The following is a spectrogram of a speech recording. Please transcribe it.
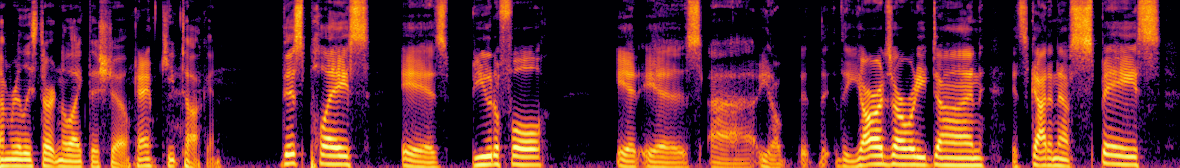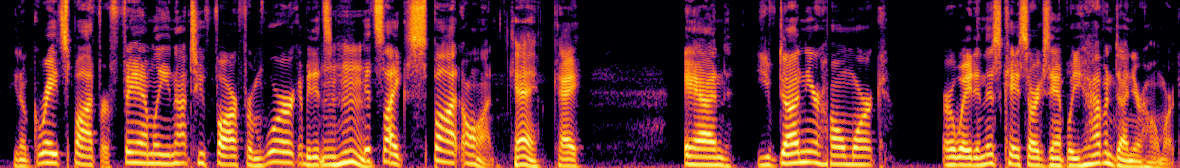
I'm really starting to like this show. Okay. Keep talking. this place is beautiful. It is, uh, you know, the, the yard's already done. It's got enough space. You know, great spot for family. Not too far from work. I mean, it's it's like spot on. Okay. Okay, and you've done your homework. Or wait, in this case, our example, you haven't done your homework.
